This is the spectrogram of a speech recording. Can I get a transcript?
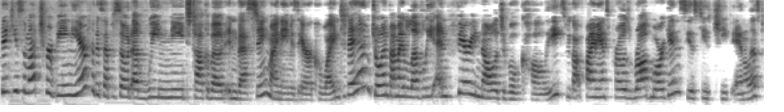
Thank you so much for being here for this episode of We Need to Talk About Investing. My name is Erica Whyte, and today I'm joined by my lovely and very knowledgeable colleagues. We got finance pros Rob Morgan, CST's chief analyst,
